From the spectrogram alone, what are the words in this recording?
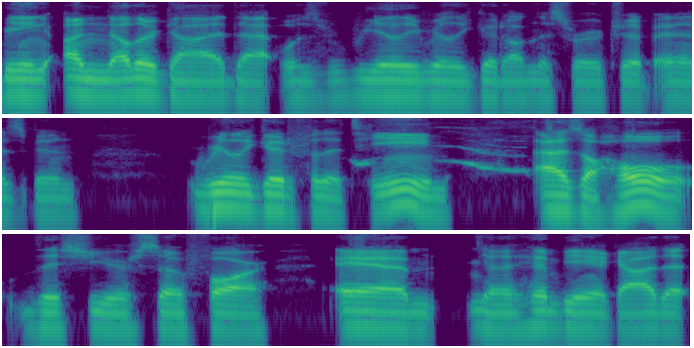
being another guy that was really, really good on this road trip and has been really good for the team as a whole this year so far. And, you know, him being a guy that,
